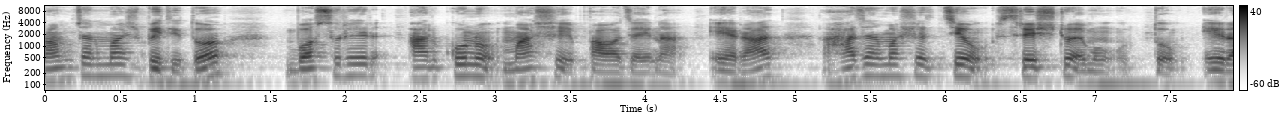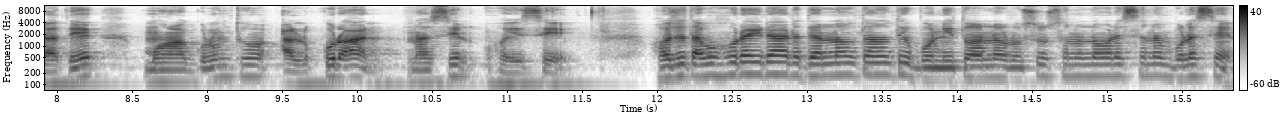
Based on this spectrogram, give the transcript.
রমজান মাস ব্যতীত বছরের আর কোনো মাসে পাওয়া যায় না। এ রাত হাজার মাসের চেয়েও শ্রেষ্ঠ এবং উত্তম। এ রাতে মহাগ্রন্থ আল কোরআন নাসিল হয়েছে। হজরত আবু হুরাইরা রাদিয়াল্লাহু তাআলাতে বর্ণিত আল্লাহ রসুল সাল্লাল্লাহু আলাইহি সাল্লাম বলেছেন,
